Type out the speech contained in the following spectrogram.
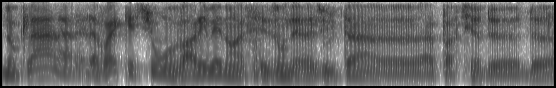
Donc là, la, vraie question, on va arriver dans la saison des résultats euh, à partir de, de,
